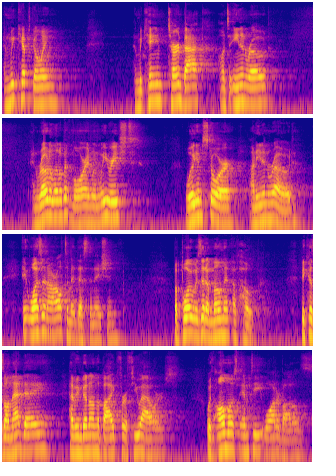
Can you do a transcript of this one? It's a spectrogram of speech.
And we kept going. And we came, turned back onto Enon Road and rode a little bit more. And when we reached Williams Store on Enon Road, it wasn't our ultimate destination. But boy, was it a moment of hope. Because on that day, having been on the bike for a few hours with almost empty water bottles,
